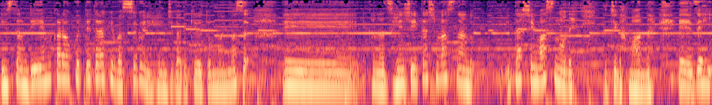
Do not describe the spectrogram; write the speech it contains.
インスタの DM から送っていただければすぐに返事ができると思います。えー、必ず返信いたしますなど、いたしますので、口が回んない。えー、ぜひ、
